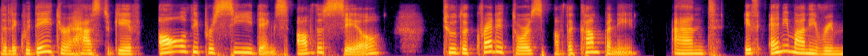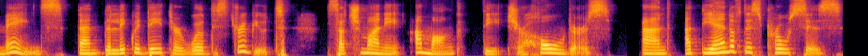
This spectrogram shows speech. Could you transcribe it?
the liquidator has to give all the proceedings of the sale to the creditors of the company. And if any money remains, then the liquidator will distribute such money among the shareholders. And at the end of this process,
